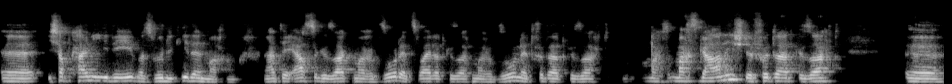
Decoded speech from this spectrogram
äh, ich habe keine Idee, was würdet ihr denn machen? Dann hat der erste gesagt, mach es so, der zweite hat gesagt, mach es so, und der dritte hat gesagt, mach, mach's gar nicht, der vierte hat gesagt, äh,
